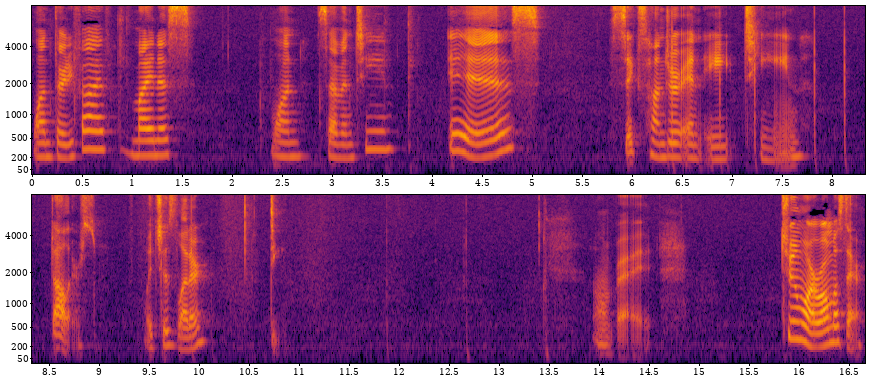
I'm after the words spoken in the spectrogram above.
135 minus 117 is $618, which is letter D. All right. Two more, we're almost there.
